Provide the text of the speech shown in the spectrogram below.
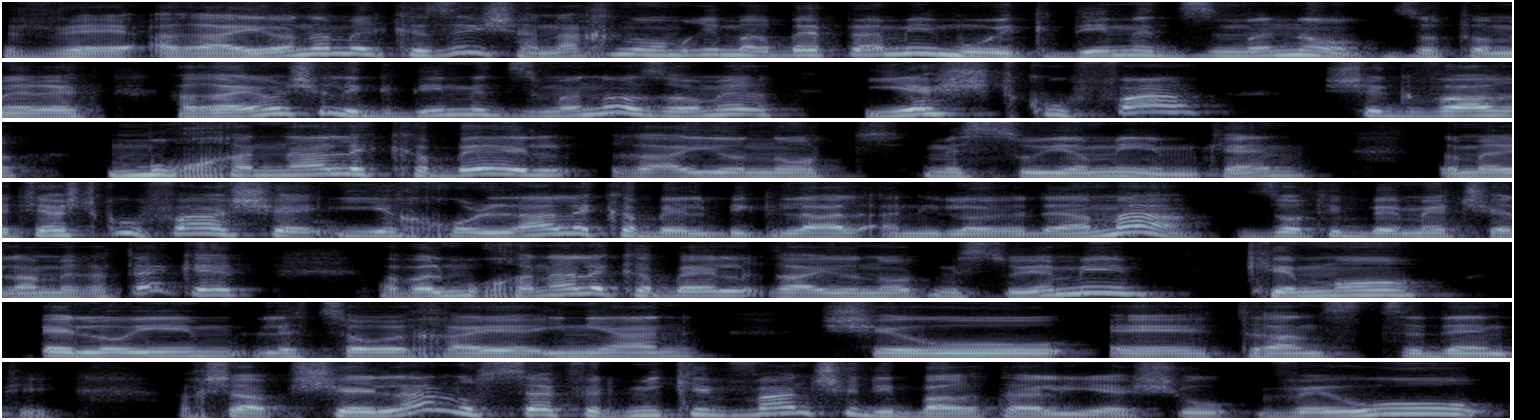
והרעיון המרכזי שאנחנו אומרים הרבה פעמים, הוא הקדים את זמנו. זאת אומרת, הרעיון של הקדים את זמנו, זה אומר, יש תקופה שכבר מוכנה לקבל רעיונות מסוימים, כן? זאת אומרת, יש תקופה שהיא יכולה לקבל בגלל אני לא יודע מה, זאת באמת שאלה מרתקת, אבל מוכנה לקבל רעיונות מסוימים, כמו אלוהים לצורך העניין שהוא אה, טרנסצדנטי. עכשיו, שאלה נוספת, מכיוון שדיברת על ישו, והוא,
